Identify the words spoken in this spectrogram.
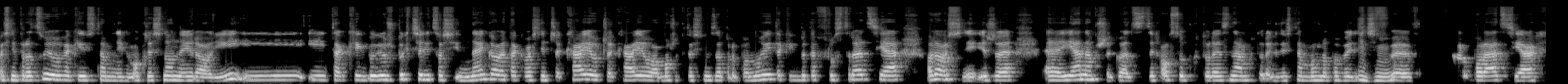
właśnie pracują w jakiejś tam, nie wiem, określonej roli i, i tak jakby już by chcieli coś innego, ale tak właśnie czekają, czekają, a może ktoś im zaproponuje i tak jakby ta frustracja rośnie i że e, ja na przykład z tych osób, które znam, które gdzieś tam można powiedzieć mhm. w, w korporacjach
